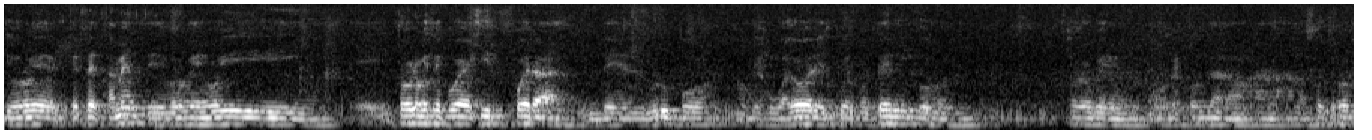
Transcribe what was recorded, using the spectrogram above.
yo creo que perfectamente. Yo creo que hoy eh, todo lo que se puede decir fuera del grupo de jugadores, cuerpo técnico, todo lo que corresponda a, a nosotros,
